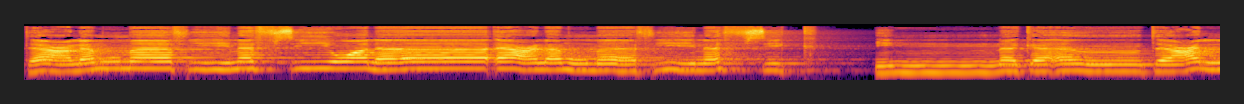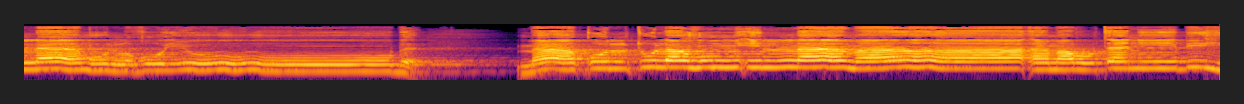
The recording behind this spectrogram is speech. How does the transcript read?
تعلم ما في نفسي ولا أعلم ما في نفسك. إنك أنت علام الغيوب. ما قلت لهم إلا ما أمرتني به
